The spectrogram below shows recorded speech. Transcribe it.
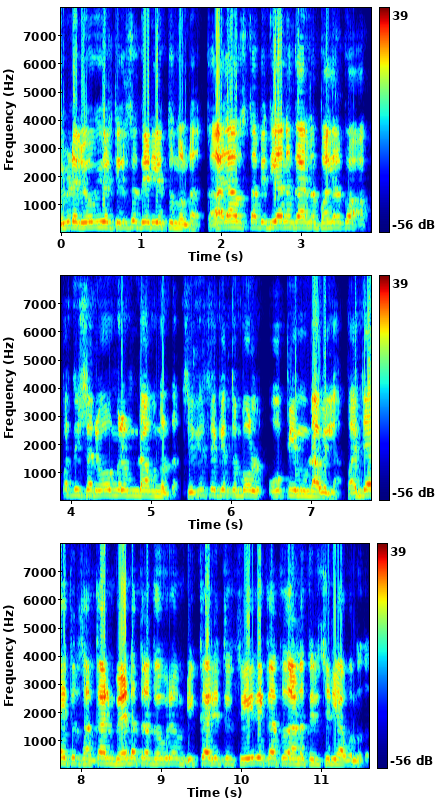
ഇവിടെ രോഗികൾ ചികിത്സ തേടിയെത്തുന്നുണ്ട്. കാലാവസ്ഥാ വ്യതിയാനം കാരണം പലർക്കും അപ്രതീക്ഷിത രോഗങ്ങളും ഉണ്ടാവുന്നുണ്ട്. ചികിത്സയ്ക്ക് എത്തുമ്പോൾ ഒ പിയും ഉണ്ടാവില്ല. പഞ്ചായത്തും സർക്കാരും വേണ്ടത്ര ഗൗരവം ഇക്കാര്യത്തിൽ സ്വീകരിക്കാത്തതാണ് തിരിച്ചടിയാകുന്നത്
